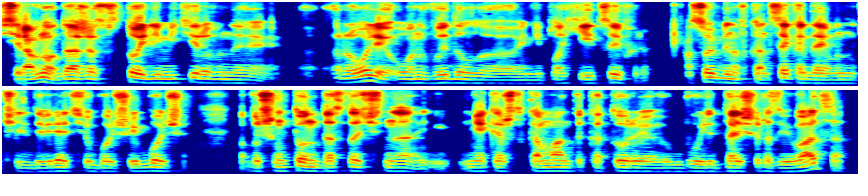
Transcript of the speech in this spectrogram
все равно даже в той лимитированной роли он выдал э, неплохие цифры. Особенно в конце, когда ему начали доверять все больше и больше. Вашингтон достаточно, мне кажется, команда, которая будет дальше развиваться,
